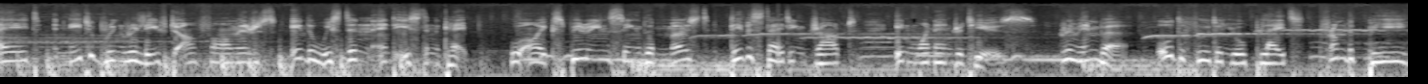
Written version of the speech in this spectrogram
Aid need to bring relief to our farmers in the Western and Eastern Cape who are experiencing the most devastating drought in 100 years. Remember, all the food on your plate, from the pea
